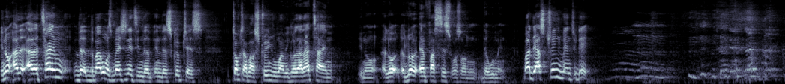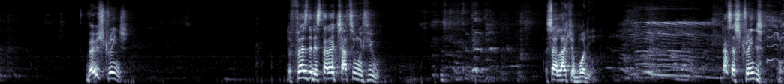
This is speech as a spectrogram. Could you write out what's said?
you know, at the, at the time the, the Bible was mentioning it in the in the scriptures, talked about strange woman because at that time, you know, a lot a lot of emphasis was on the women. But they are strange men today. Very strange. The first day they started chatting with you, they said, I like your body. That's a strange.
